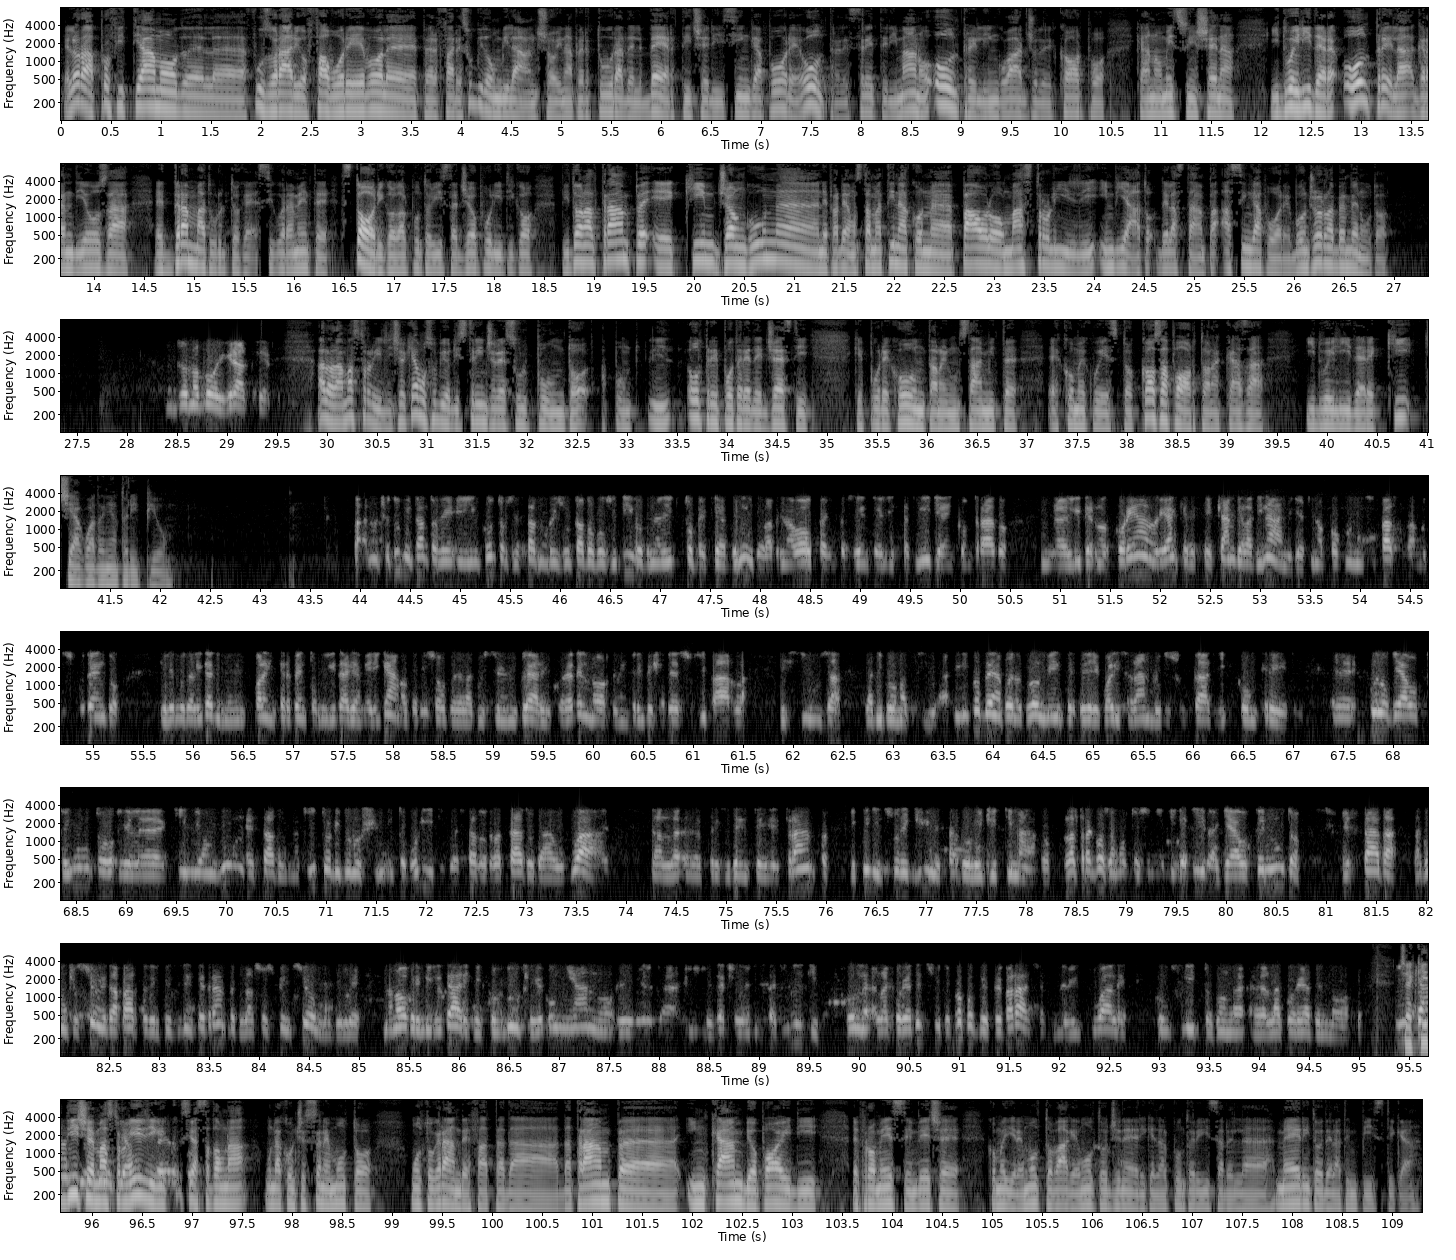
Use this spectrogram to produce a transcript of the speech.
E allora approfittiamo del fuso orario favorevole per fare subito un bilancio in apertura del vertice di Singapore, oltre le strette di mano, oltre il linguaggio del corpo che hanno messo in scena i due leader, oltre la grandiosa eh, drammaturgia che è sicuramente storico dal punto di vista geopolitico di Donald Trump e Kim Jong-un. Ne parliamo stamattina con Paolo Mastrolilli, inviato della stampa a Singapore. Buongiorno e benvenuto. Buongiorno a voi, grazie. Allora, Lilli, cerchiamo subito di stringere sul punto, appunto, il, oltre il potere dei gesti che pure contano in un summit eh, come questo, cosa portano a casa i due leader e chi ci ha guadagnato di più? Ma non c'è dubbio intanto che l'incontro sia stato un risultato positivo, prima di tutto perché è avvenuto la prima volta che il Presidente degli Stati Uniti ha incontrato un leader nordcoreano e anche perché cambia la dinamica. Fino a poco mesi fa stavamo discutendo delle modalità di un eventuale intervento militare americano per risolvere la questione nucleare in Corea del Nord, mentre invece adesso si parla e si usa la diplomazia. Il problema poi naturalmente è vedere quali saranno i risultati concreti. Eh, quello che ha ottenuto il Kim Jong-un è stato innanzitutto un riconoscimento politico, è stato trattato da uguale dal eh, presidente Trump e quindi il suo regime è stato legittimato. L'altra cosa molto significativa che ha ottenuto è stata la concessione da parte del Presidente Trump della sospensione delle manovre militari che conduce ogni anno eh, l'esercito degli Stati Uniti con la Corea del Sud proprio per prepararsi ad un eventuale conflitto con la, eh, la Corea del Nord. In C'è chi dice, Mastro Liri, che sia stata una, una concessione molto, molto, grande fatta da, da Trump eh, in cambio poi di eh, promesse invece come dire, molto vaghe, molto generiche dal punto di vista del merito e della tempistica.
